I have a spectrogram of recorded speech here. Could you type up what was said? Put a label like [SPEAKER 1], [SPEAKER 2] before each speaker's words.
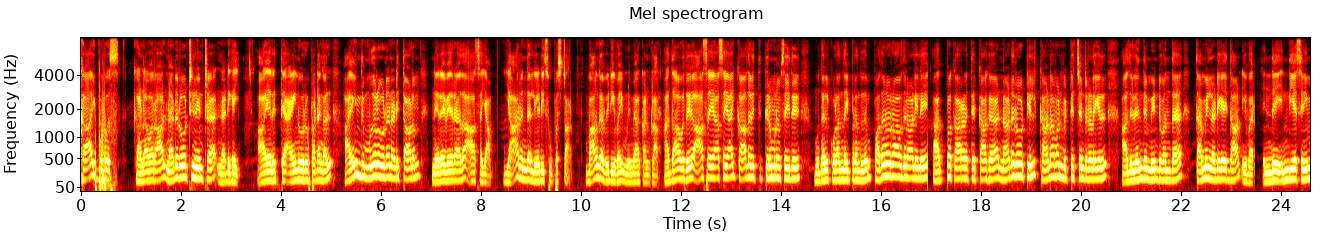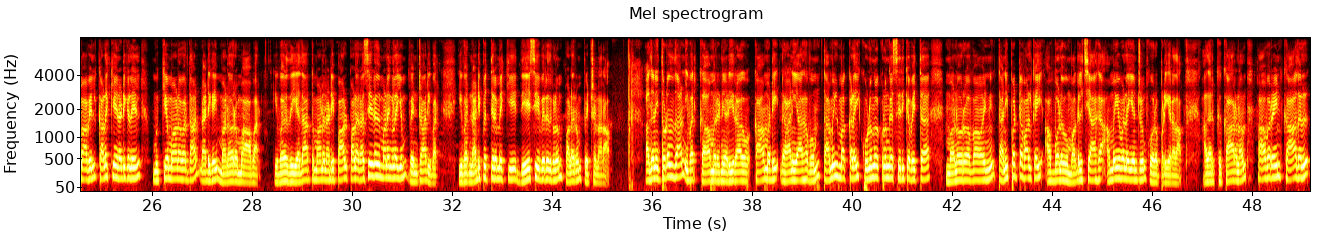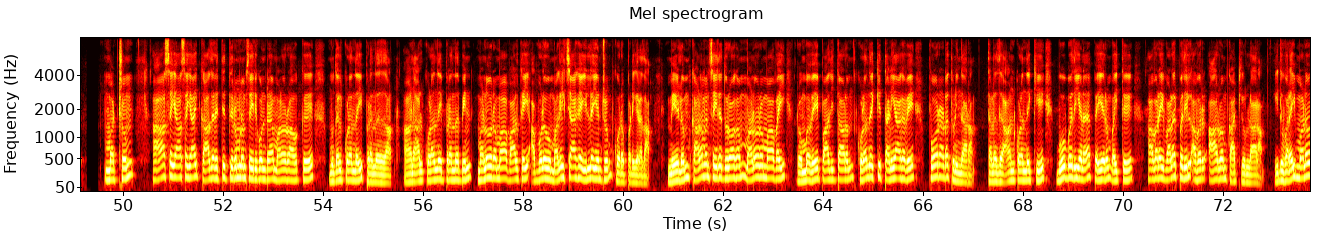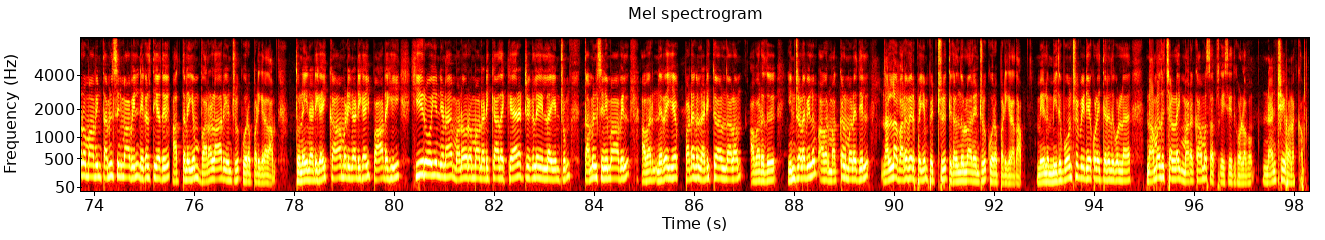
[SPEAKER 1] Hi புபஸ் கணவரால் நடுரோட்டில் நின்ற நடிகை. ஆயிரத்தி ஐநூறு படங்கள் ஐந்து முதல்வருடன் நடித்தாலும் நிறைவேறாத ஆசையாம் யார் இந்த லேடி சூப்பர் ஸ்டார்? வாங்க வீடியோவை முழுமையாக காண்கலாம். அதாவது ஆசை ஆசையாய் காதலித்து திருமணம் செய்து முதல் குழந்தை பிறந்ததும் பதினோராவது நாளிலே அற்ப காரணத்திற்காக நடுரோட்டில் கணவன் விட்டு சென்ற நிலையில் அதிலிருந்து மீண்டு வந்த தமிழ் நடிகை தான் இவர். இந்த இந்திய சினிமாவில் கலக்கிய நடிகளில் முக்கியமானவர் தான் நடிகை மனோரமா ஆவார். இவரது யதார்த்தமான நடிப்பால் பல ரசிகர்கள் மனங்களையும் வென்றார் இவர். இவர் நடிப்பு திறமைக்கு தேசிய விருதுகளும் பலரும் பெற்றனராம் அதனைத் தொடர்ந்துதான் இவர் காமரணி நடிகராக காமெடி ராணியாகவும் தமிழ் மக்களை குலுங்க குலுங்க சிரிக்க வைத்த மனோரமாவின் தனிப்பட்ட வாழ்க்கை அவ்வளவு மகிழ்ச்சியாக அமையவில்லை என்றும் கூறப்படுகிறதாம் அதற்கு காரணம் அவரின் காதல் மற்றும் ஆசை ஆசையாய் காதலித்து திருமணம் செய்து கொண்ட மனோராவுக்கு முதல் குழந்தை பிறந்ததுதான். ஆனால் குழந்தை பிறந்த பின் மனோரமா வாழ்க்கை அவ்வளவு மகிழ்ச்சியாக இல்லை என்றும் கூறப்படுகிறதா? மேலும் கணவன் செய்த துரோகம் மனோரமாவை ரொம்பவே பாதித்தாலும் குழந்தைக்கு தனியாகவே போராட துணிந்தாராம். தனது ஆண் குழந்தைக்கு பூபதி என பெயரும் வைத்து அவரை வளர்ப்பதில் அவர் ஆர்வம் காட்டியுள்ளாராம். இதுவரை மனோரமாவின் தமிழ் சினிமாவில் நிகழ்த்தியது அத்தனையும் வரலாறு என்று கூறப்படுகிறதாம். துணை நடிகை காமெடி நடிகை பாடகி ஹீரோயின் என மனோரமா நடிக்காத கேரக்டர்களே இல்லை என்றும் தமிழ் சினிமாவில் அவர் நிறைய படங்கள் நடித்திருந்தாலும் அவரது இன்றளவிலும் அவர் மக்கள் மனதில் நல்ல வரவேற்பையும் பெற்று திகழ்ந்துள்ளார் என்று கூறப்படுகிறதாம். மேலும் இது போன்ற வீடியோக்களை தெரிந்து கொள்ள நமது சேனலை மறக்காமல் சப்ஸ்கிரைப் செய்து கொள்ளவும். நன்றி வணக்கம்.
